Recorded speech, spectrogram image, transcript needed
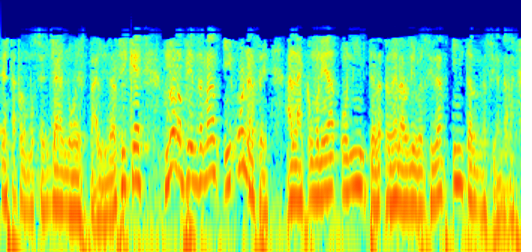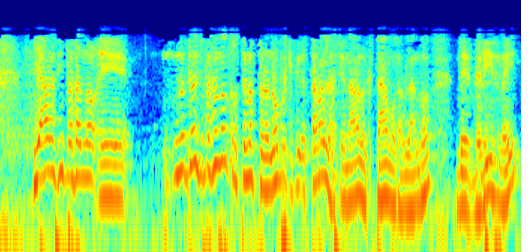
esta promoción ya no es válida. Así que no lo piense más y únase a la comunidad Uninter de la Universidad Internacional. Y ahora sí, pasando. Eh, no decir, pasando a otros temas, pero no, porque está relacionado a lo que estábamos hablando de, de Disney.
